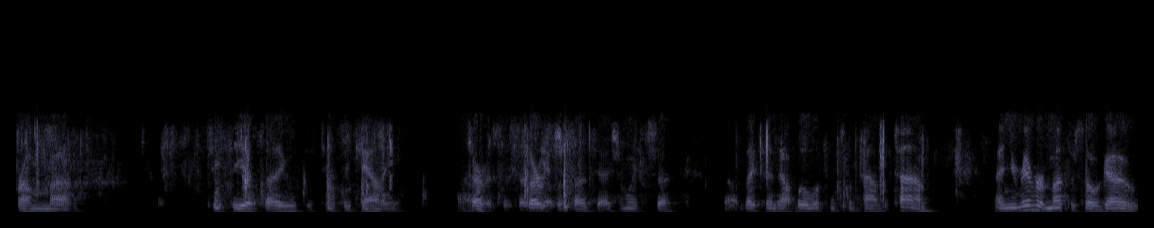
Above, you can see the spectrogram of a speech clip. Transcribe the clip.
from, uh, TCSA, which is Tennessee County. uh, Service Service Association. Association, which, uh, uh, they send out bulletins from time to time. And you remember a month or so ago,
